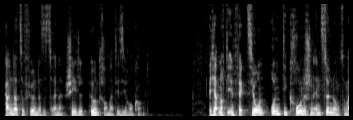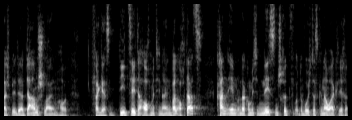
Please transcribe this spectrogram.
kann dazu führen, dass es zu einer Schädel-Hirntraumatisierung kommt. Ich habe noch die Infektion und die chronischen Entzündungen, zum Beispiel der Darmschleimhaut, vergessen. Die zählt da auch mit hinein, weil auch das kann eben, und da komme ich im nächsten Schritt, wo ich das genauer erkläre,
